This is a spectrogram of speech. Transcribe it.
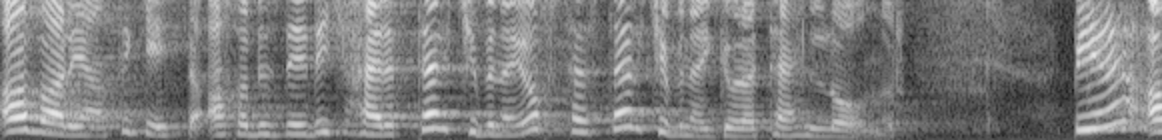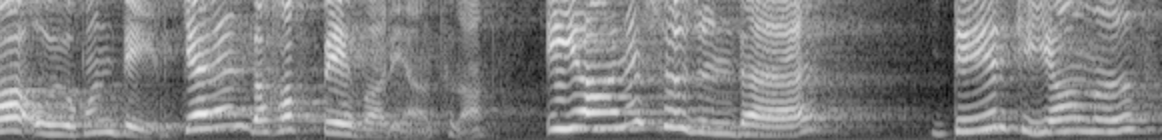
A variantı getdi. Axı biz dedik hərf tərkibinə yox, səs tərkibinə görə təhlil olunur. 1-ə A uyğun deyil. Gəlin baxaq B variantına. İyanə sözündə deyir ki, yalnız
